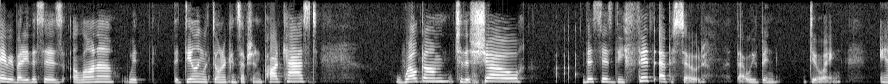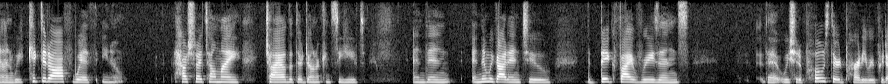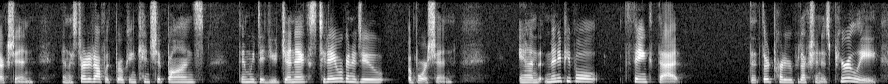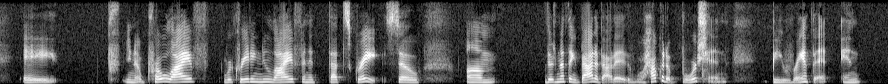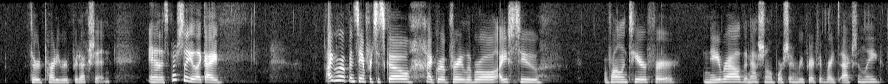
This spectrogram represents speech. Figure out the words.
Hey, everybody, this is Alana with the Dealing with Donor Conception podcast. Welcome to the show. This is the fifth episode that we've been doing. And we kicked it off with, you know, how should I tell my child that they're donor conceived? And then and then we got into the big five reasons that we should oppose third party reproduction. And I started off with broken kinship bonds then we did eugenics. Today we're going to do abortion. And many people think that that third party reproduction is purely a you know pro-life we're creating new life and it, that's great so um, there's nothing bad about it how could abortion be rampant in third party reproduction and especially like i I grew up in San Francisco. I grew up very liberal. I used to volunteer for NARAL, the National Abortion and Reproductive Rights Action League.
